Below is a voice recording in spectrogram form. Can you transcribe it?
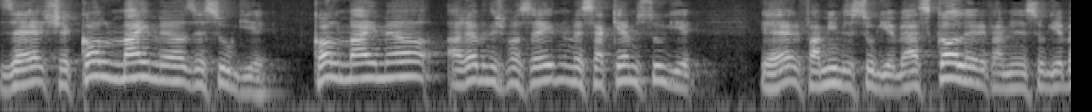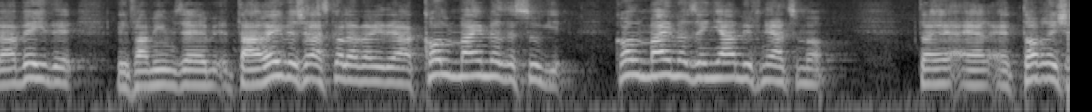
זה שכל מיימר זה סוגיה. כל מיימר הרבי נשמתו עדן מסכם סוגיה. לפעמים זה סוגיה בהשכלה, לפעמים זה סוגיה בעבודה, לפעמים זה תערובה של השכלה ועבודה, כל מיימר זה סוגיה. כל מיימר זה עניין בפני עצמו. טוב ראש,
